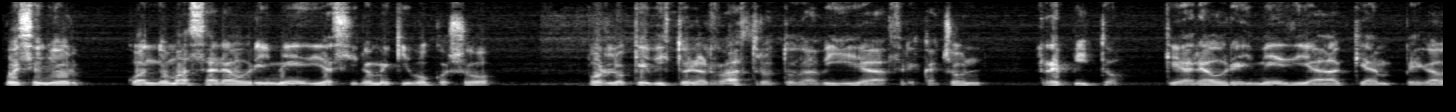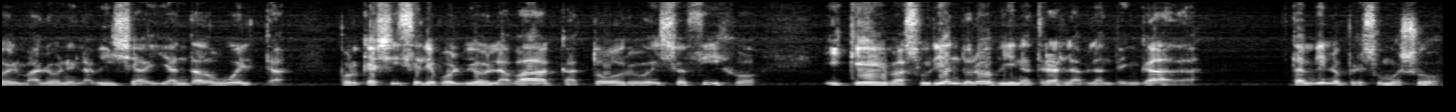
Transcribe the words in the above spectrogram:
Pues señor, cuando más hará hora y media, si no me equivoco yo, por lo que he visto en el rastro todavía, frescachón, repito, que hará hora y media que han pegado el malón en la villa y han dado vuelta, porque allí se les volvió la vaca, toro, eso es fijo, y que basureándolos viene atrás la blandengada. También lo presumo yo,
